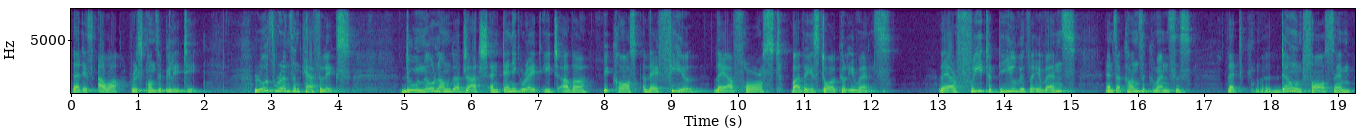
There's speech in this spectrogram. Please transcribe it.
That is our responsibility. Lutherans and Catholics do no longer judge and denigrate each other because they feel they are forced by the historical events. They are free to deal with the events and the consequences that uh, don't force them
